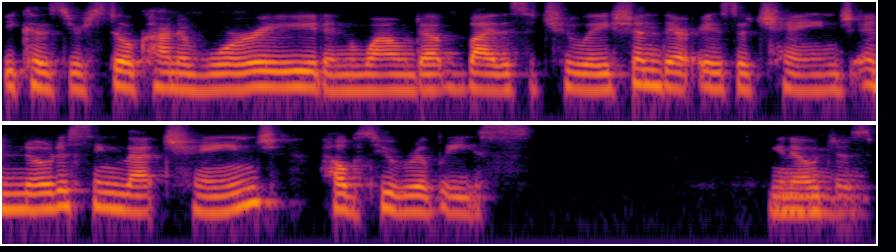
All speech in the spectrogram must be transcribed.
because you're still kind of worried and wound up by the situation, there is a change. And noticing that change helps you release. You know, mm. just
